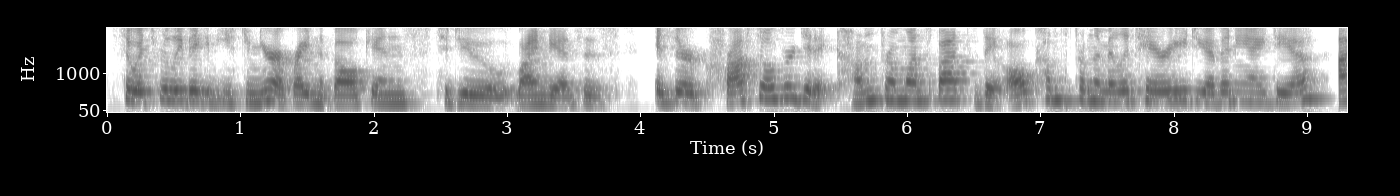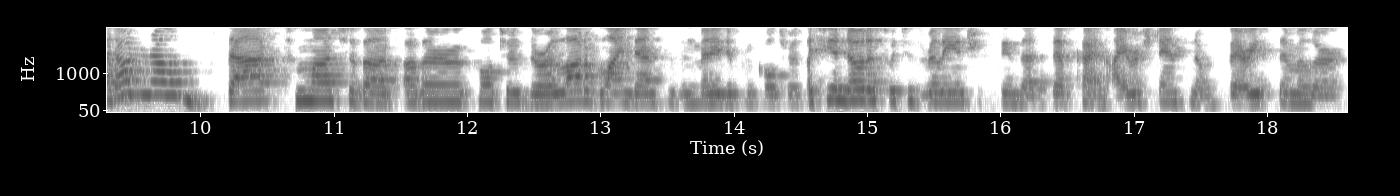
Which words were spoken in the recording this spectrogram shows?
So, it's really big in Eastern Europe, right? In the Balkans to do line dances is there a crossover? Did it come from one spot? Did they all come from the military? Do you have any idea? I don't know that much about other cultures. There are a lot of line dances in many different cultures. If you notice, which is really interesting, that Debka and Irish dancing are very similar.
